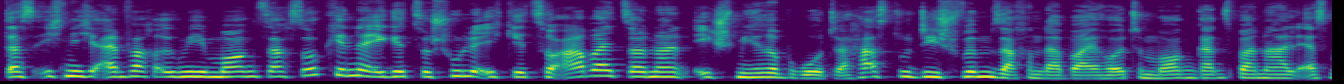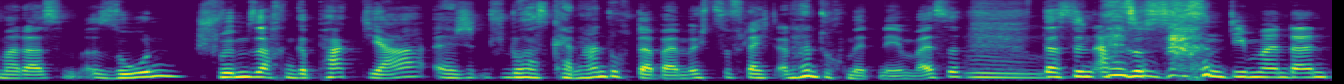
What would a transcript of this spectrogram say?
dass ich nicht einfach irgendwie morgens sage, so Kinder, ihr geht zur Schule, ich gehe zur Arbeit, sondern ich schmiere Brote. Hast du die Schwimmsachen dabei? Heute Morgen ganz banal erstmal das Sohn, Schwimmsachen gepackt. Ja, äh, du hast kein Handtuch dabei, möchtest du vielleicht ein Handtuch mitnehmen, weißt du? Mm. Das sind also Sachen, die man dann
